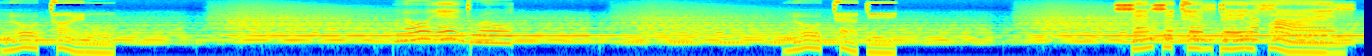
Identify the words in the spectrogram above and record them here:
No title. No intro. No teddy. Sensitive Data 5.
